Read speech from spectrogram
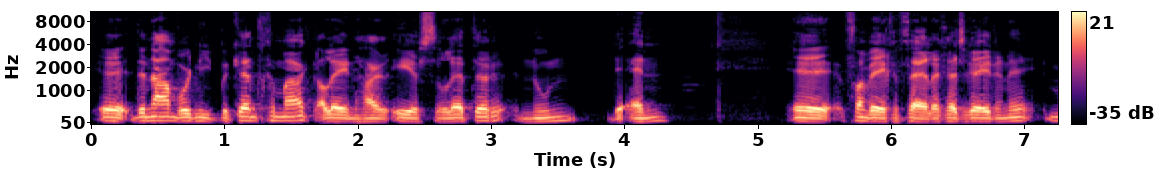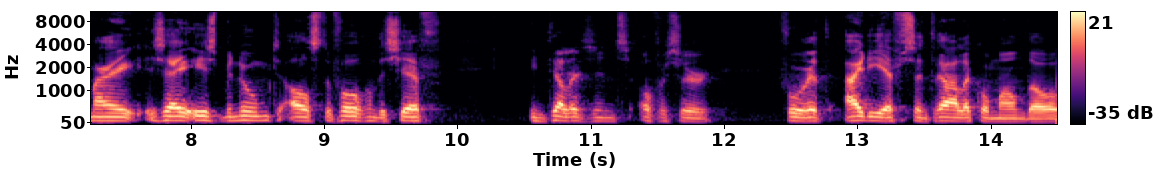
Uh, de naam wordt niet bekendgemaakt, alleen haar eerste letter, Noen, de N, uh, vanwege veiligheidsredenen. Maar zij is benoemd als de volgende chef intelligence officer voor het IDF Centrale Commando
